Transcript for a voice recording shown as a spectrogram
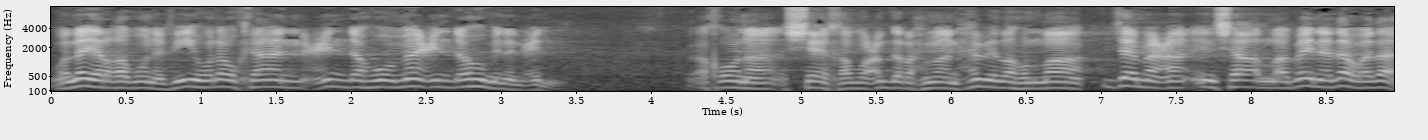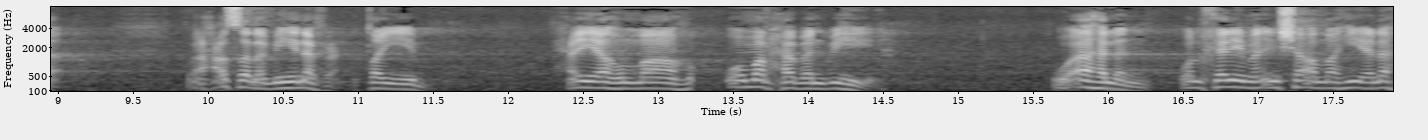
ولا يرغبون فيه ولو كان عنده ما عنده من العلم. أخونا الشيخ أبو عبد الرحمن حفظه الله جمع إن شاء الله بين ذا وذا فحصل به نفع. طيب. حياه الله ومرحبا به وأهلا والكلمة إن شاء الله هي له.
